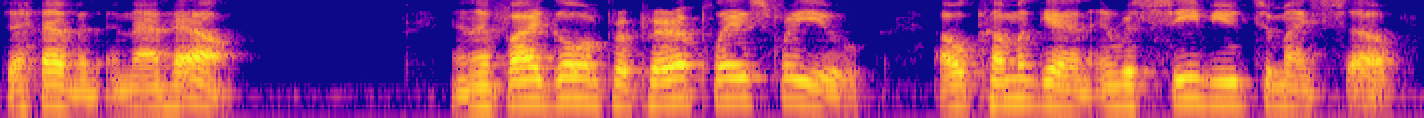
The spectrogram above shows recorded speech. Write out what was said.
to heaven and not hell. And if I go and prepare a place for you, I will come again and receive you to myself,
